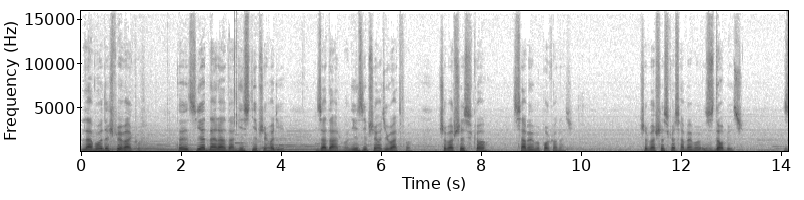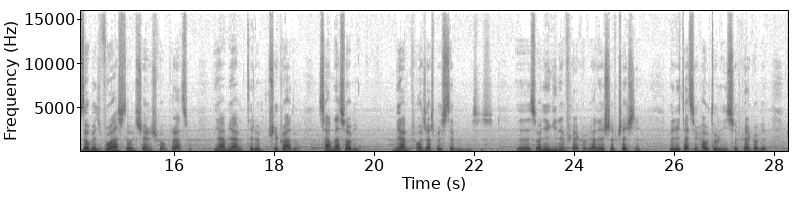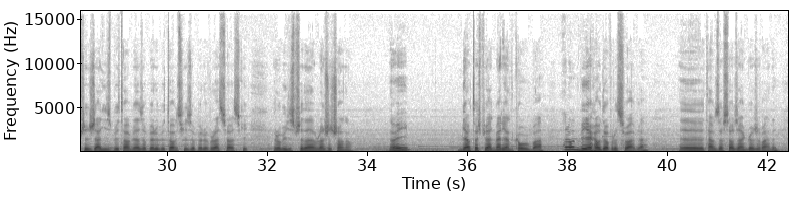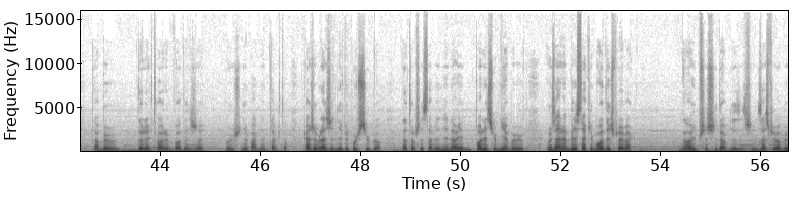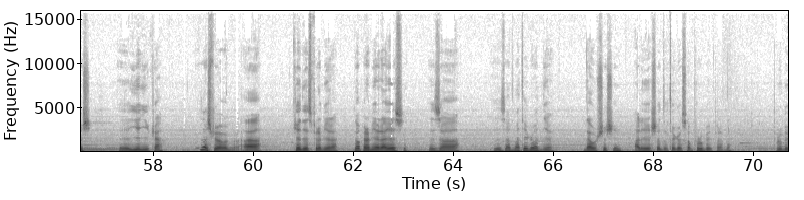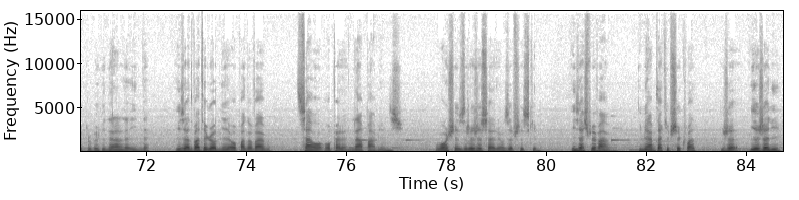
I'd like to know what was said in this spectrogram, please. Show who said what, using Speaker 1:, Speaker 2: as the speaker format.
Speaker 1: Dla młodych śpiewaków to jest jedna rada. Nic nie przychodzi za darmo, nic nie przychodzi łatwo. Trzeba wszystko samemu pokonać. Trzeba wszystko samemu zdobyć. Zdobyć własną ciężką pracą. Ja miałem tylu przykładów, sam na sobie. Miałem chociażby z tym, z, z Oneginem w Krakowie, ale jeszcze wcześniej. Byli tacy hałturnicy w Krakowie, przyjeżdżali z Bytomia, z Opery Bytomskiej, z Opery Wrocławskiej, robili sprzedają narzeczoną. No i miał to śpiewać Marian Kołuba, ale on wyjechał do Wrocławia, e, tam został zaangażowany, tam był dyrektorem bodajże, bo już nie pamiętam kto. W każdym razie nie wypuścił go na to przedstawienie, no i polecił mnie. Mówił, u Zaręby jest taki młody śpiewak. No i przyszli do mnie, zac- zaśpiewałbyś e, Jenika? Zaśpiewałem. A kiedy jest premiera? No premiera jest za, za dwa tygodnie. Nauczy się, ale jeszcze do tego są próby, prawda? Próby, próby generalne, inne. I za dwa tygodnie opanowałem całą operę na pamięć, łącznie z reżyserią, ze wszystkim i zaśpiewałem. I miałem taki przykład, że jeżeli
